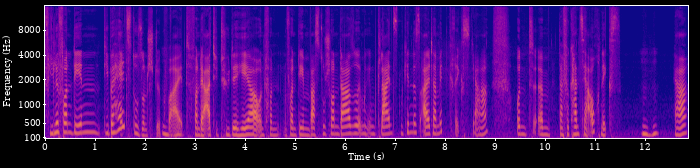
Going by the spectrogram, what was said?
viele von denen, die behältst du so ein Stück mhm. weit von der Attitüde her und von, von dem, was du schon da so im, im kleinsten Kindesalter mitkriegst, ja. Und ähm, dafür kannst ja auch nichts. Mhm. Ja.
